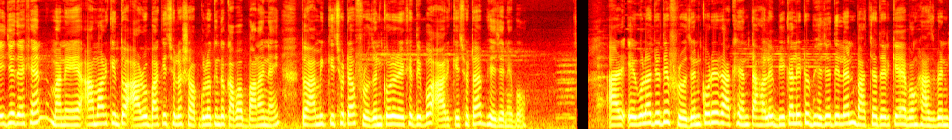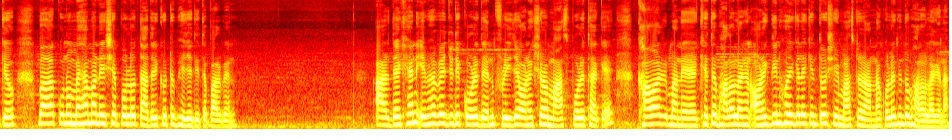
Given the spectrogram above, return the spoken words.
এই যে দেখেন মানে আমার কিন্তু আরও বাকি ছিল সবগুলো কিন্তু কাবাব বানায় নাই, তো আমি কিছুটা ফ্রোজেন করে রেখে দেব আর কিছুটা ভেজে নেব। আর এগুলা যদি ফ্রোজেন করে রাখেন, তাহলে বিকালে একটু ভেজে দিলেন বাচ্চাদেরকে এবং হাজব্যান্ডকেও বা কোনো মেহমান এসে পড়ল, তাদেরকেও একটু ভেজে দিতে পারবেন। আর দেখেন, এভাবে যদি করে দেন ফ্রিজে অনেক সময় মাছ পড়ে থাকে। খাওয়ার মানে খেতে ভালো লাগে না। অনেক দিন হয়ে গেলে কিন্তু সেই মাছটা রান্না করলে কিন্তু ভালো লাগে না।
